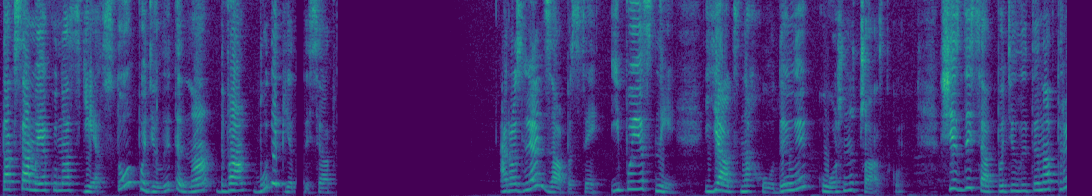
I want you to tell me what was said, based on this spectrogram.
Так само, як у нас є 100 поділити на 2, буде 50. Розглянь записи і поясни, як знаходили кожну частку. 60 поділити на 3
